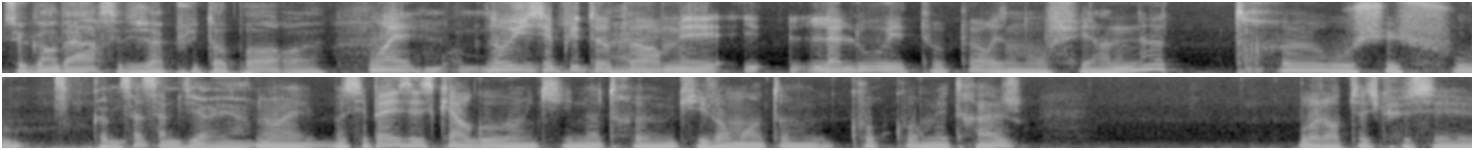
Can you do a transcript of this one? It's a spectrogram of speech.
Ce Gandar, c'est déjà plus Topor. Euh, ouais. non, oui, c'est plus Topor, ouais. mais Lalou et Topor, ils en ont fait un autre où je suis fou. Comme ça, ça me dit rien. Ouais. Bah, c'est pas les escargots hein, qui notre qui est vraiment un court court métrage. Bon alors peut-être que c'est.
